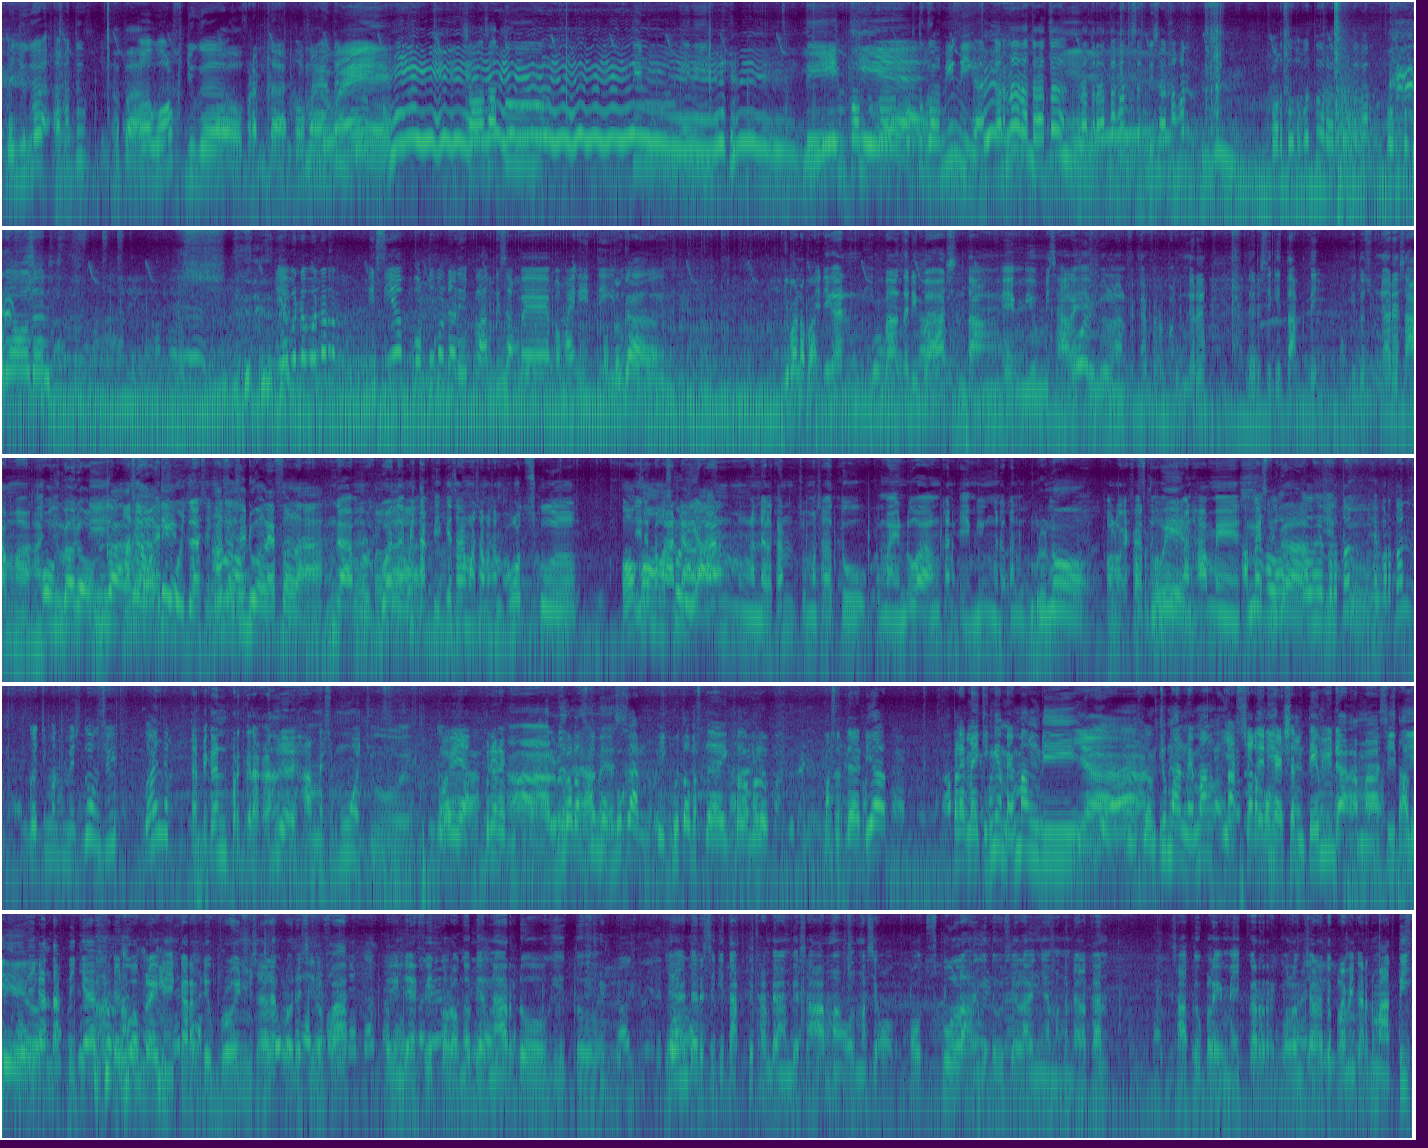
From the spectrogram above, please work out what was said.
dan juga apa tuh Apa? eh, Wolf juga Oh, Frampton. Wolverhampton juga Eh. salah satu tim ini tim Portugal. Portugal mini kan karena rata-rata Iya. rata-rata kan di sana kan Portu apa tuh rata-rata kan Portugal dan ya benar-benar isinya Portugal dari pelatih sampai pemain inti gitu. Portugal. Gimana Pak? jadi kan Iqbal tadi bahas tentang MU misalnya MU lawan Everton sebenarnya dari segi taktik itu sebenarnya sama Oh enggak dong, Ancelotti- enggak. Ancelotti gue jelasin dulu Ancelotti dua level lah. Enggak, menurut gua tapi taktiknya sama sama-sama old school. Oh, Jadi kalau mengandalkan iya. mengandalkan cuma satu pemain doang kan MU mengandalkan Bruno. Bruno. Kalau Everton mengandalkan James. James Nah, kalau, juga. kalau Everton Gitu. Everton gak cuma James doang cuy banyak Tapi kan pergerakannya dari James semua, cuy. Oh iya, bener ya. Ah, lu maksudnya bukan. Gue tau maksudnya Iqbal sama lu. Maksudnya dia playmakingnya memang di Iya. James doang. cuman memang ya secara Jadi, cohesion tim beda sama City. stabil. City kan taktiknya ada dua playmaker, De Bruyne misalnya kalau ada Silva, Wayne David, kalau enggak Bernardo gitu. Ya dari segi taktik hampir-hampir sama, masih old- old school lah gitu istilahnya mengandalkan satu playmaker. Kalau misalnya satu playmaker mati,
